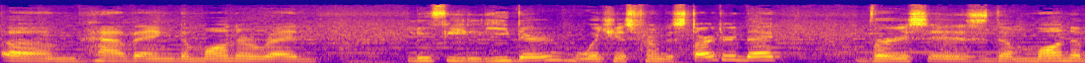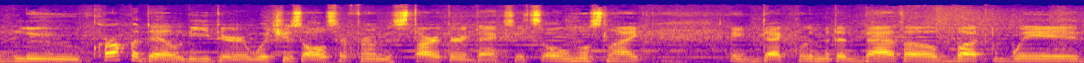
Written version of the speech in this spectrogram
um, having the Mono Red Luffy leader, which is from the starter deck, versus the Mono Blue Crocodile leader, which is also from the starter decks. It's almost like a deck limited battle, but with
